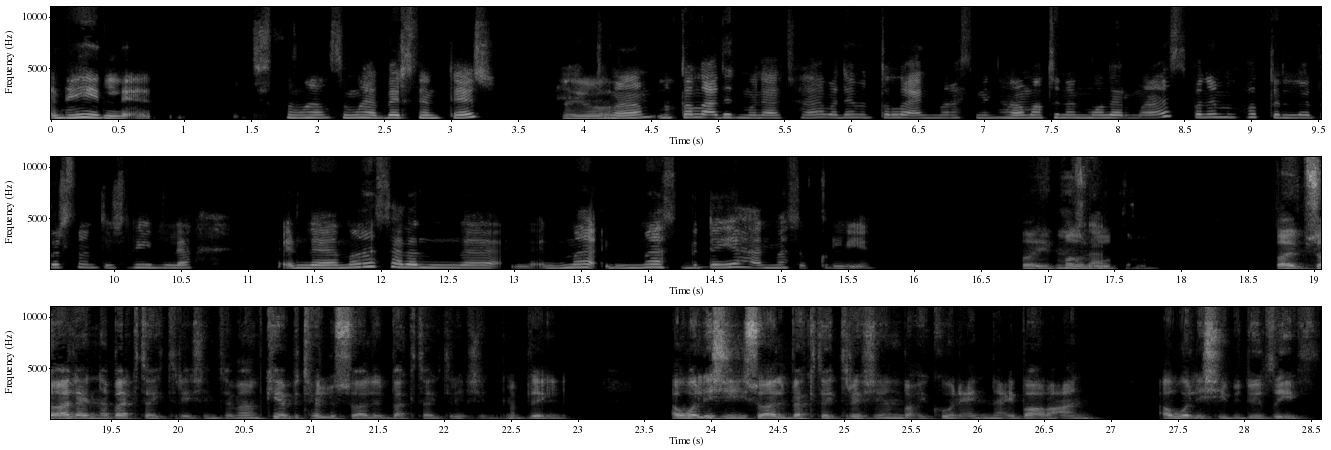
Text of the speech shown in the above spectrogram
اللي هي ال- شو اسمها اسمها برسنتج أيوه. تمام؟ بنطلع عدد مولاتها بعدين بنطلع ال mass منها معطينا ال molar mass بعدين بنحط ال percentage اللي هي ال- ال mass على ال- ال ma- ال mass بده إياها على ال mass الكلية. طيب مولات مزبوط. طيب سؤال عندنا back titration تمام؟ كيف بتحلوا السؤال ال back titration مبدئيا؟ أول إشي سؤال ال back titration راح يكون عندنا عبارة عن أول إشي بده يضيف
